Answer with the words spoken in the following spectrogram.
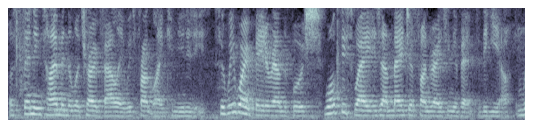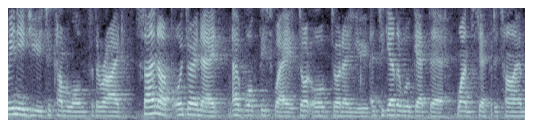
or spending time in the Latrobe Valley with frontline communities. So we won't beat around the bush. Walk This Way is our major fundraising event for the year, and we need you to come along for the ride. Sign up or donate at walkthisway.org.au, and together we'll get there, one step at a time.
